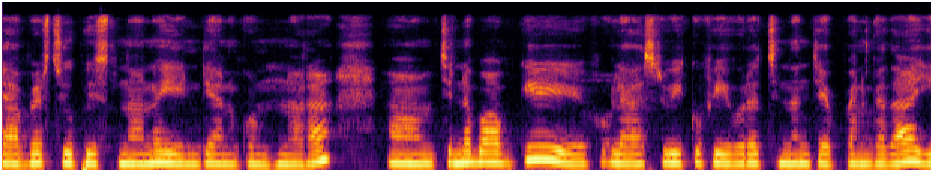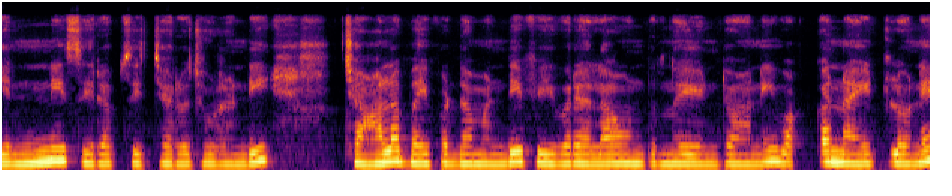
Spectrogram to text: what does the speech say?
ట్యాబ్లెట్స్ చూపిస్తున్నాను ఏంటి అనుకుంటున్నారా? చిన్న బాబుకి లాస్ట్ వీక్ ఫీవర్ వచ్చిందని చెప్పాను కదా ఎన్ని సిరప్స్ ఇచ్చారో చూడండి. చాలా భయపడ్డామండి ఫీవర్ ఎలా ఉంటుందో ఏంటో అని. ఒక్క నైట్లోనే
